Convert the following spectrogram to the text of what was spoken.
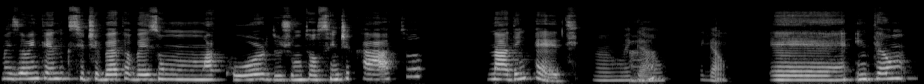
mas eu entendo que se tiver talvez um acordo junto ao sindicato, nada impede. Tá? legal, tá? legal. É, então,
